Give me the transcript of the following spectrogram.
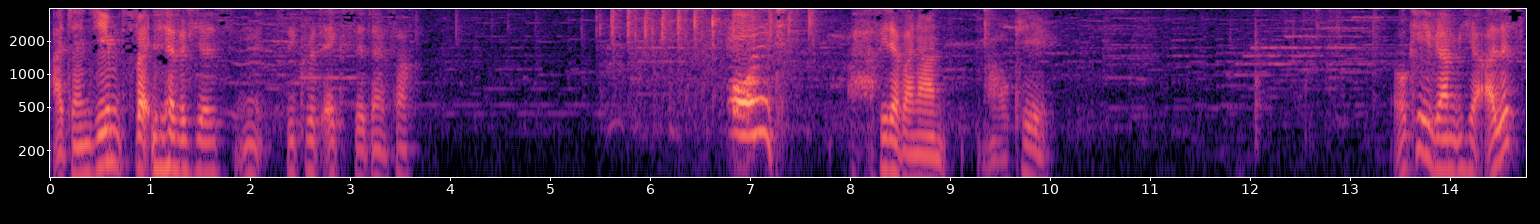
Alter, in jedem zweiten Level hier ist ein Secret Exit einfach. Und! Ach, wieder Bananen. Ah, okay. Okay, wir haben hier alles.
